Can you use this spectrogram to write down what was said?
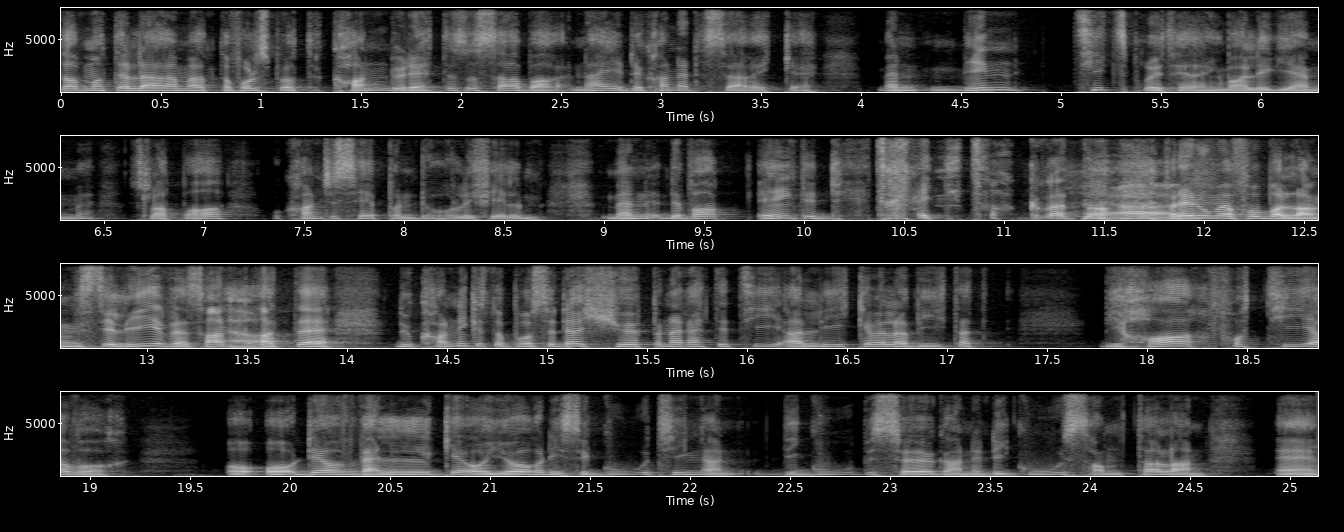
da måtte jeg lære meg at når folk spurte kan du dette, så sa jeg bare nei, det kan jeg dessverre ikke. Men min tidsprioritering var å ligge hjemme, slappe av og kanskje se på en dårlig film. Men det var egentlig det jeg trengte akkurat da. Ja. For det er noe med å få balanse i livet. sant? Ja. At eh, du kan ikke stå på. Så det å kjøpe den rette tida likevel å vite at vi har fått tida vår. Og, og det å velge å gjøre disse gode tingene, de gode besøkene, de gode samtalene eh,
